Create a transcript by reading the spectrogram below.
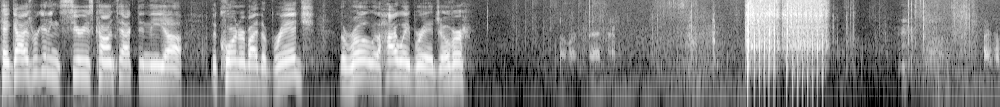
Hey guys, we're getting serious contact in the uh, the corner by the bridge, the road, the highway bridge. Over. Guys, I'm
